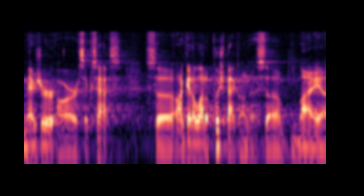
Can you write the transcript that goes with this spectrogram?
measure our success. So I get a lot of pushback on this. Uh, my, um,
